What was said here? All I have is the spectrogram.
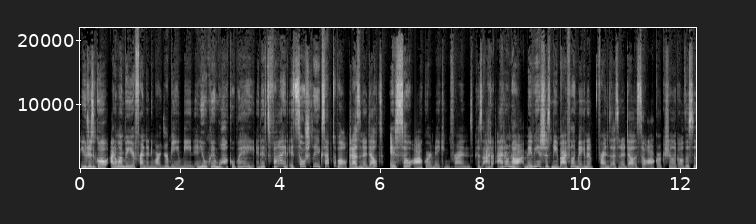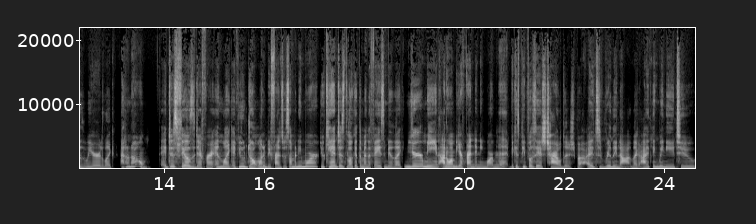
you just go, I don't want to be your friend anymore. You're being mean. And you can walk away and it's fine. It's socially acceptable. But as an adult, it's so awkward making friends. Cause I, I don't know. Maybe it's just me, but I feel like making friends as an adult is so awkward because you're like, Oh, this is weird. Like, I don't know it just feels different. And like, if you don't want to be friends with someone anymore, you can't just look at them in the face and be like, you're mean. I don't want to be your friend anymore. Because people say it's childish, but it's really not. Like, I think we need to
